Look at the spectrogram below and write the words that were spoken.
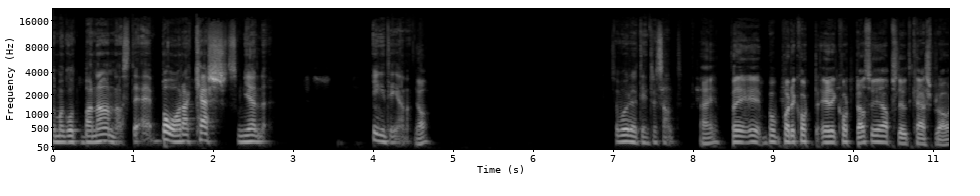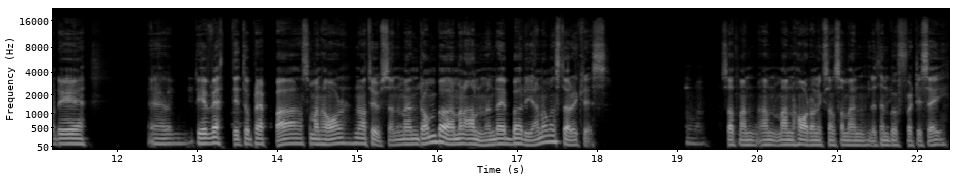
de har gått bananas. Det är bara cash som gäller. Ingenting annat. Ja. Så det var rätt intressant. Nej, för det är, på, på det kort, är det korta så är absolut cash bra. Det är, eh, det är vettigt att preppa som man har några tusen, men de bör man använda i början av en större kris. Så att man, man, man har dem liksom som en liten buffert i sig.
